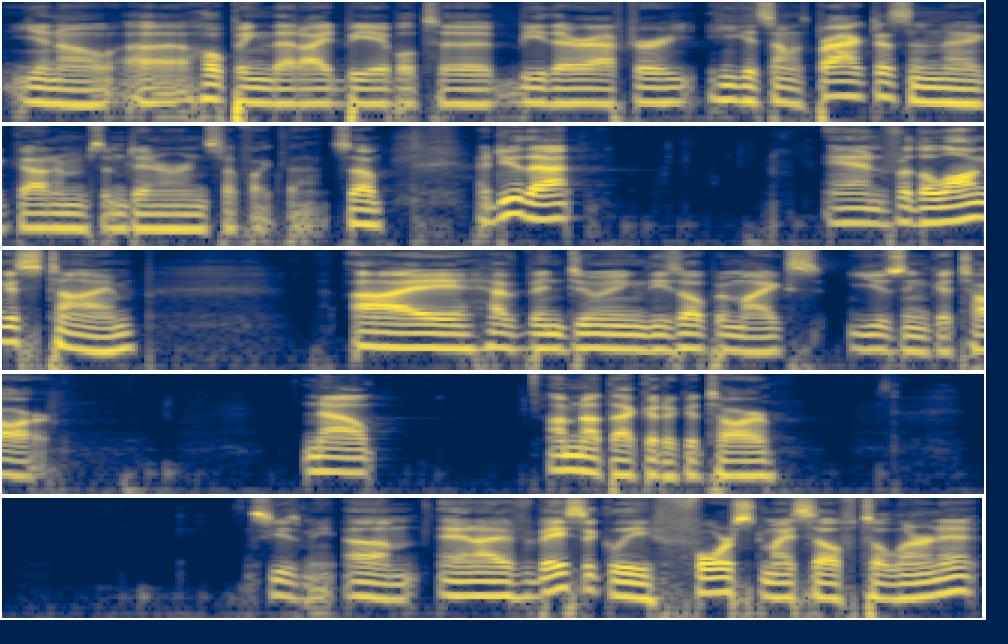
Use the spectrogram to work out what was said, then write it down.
You know, uh, hoping that I'd be able to be there after he gets done with practice, and I got him some dinner and stuff like that. So I do that, and for the longest time, I have been doing these open mics using guitar. Now, I'm not that good at guitar excuse me. Um, and I've basically forced myself to learn it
